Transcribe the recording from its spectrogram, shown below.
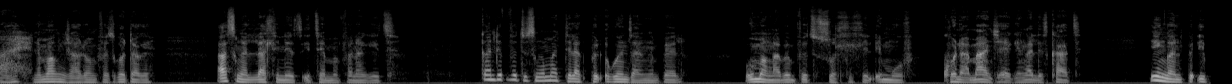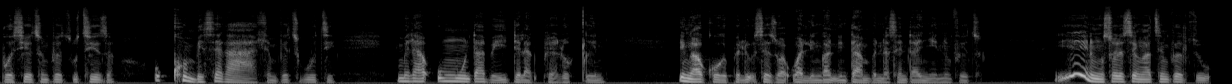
Hayi noma kunjalo mfethu kodwa ke asingalilahli nezi ithemba mfana kithi. Kanti mfethu singamadela kuphela okwenzayo ngempela. uma ngabe mfethu usohlehlela emuva khona manje ke ngalesikhathi ingani phela iboss yethu mfethu uthiza ukukhombise kahle mfethu ukuthi kumele umuntu abe yidela kuphela lokuqina ingakho ke phela usezwa walingana intambo nasentanyeni mfethu yini ngisole sengathi mfethu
